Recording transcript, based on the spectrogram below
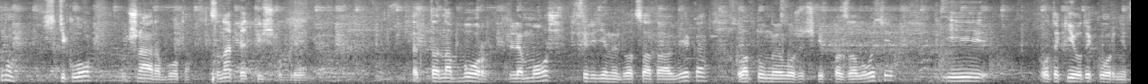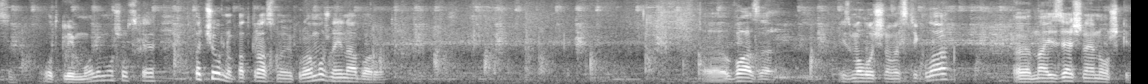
Ну, стекло, ручная работа. Цена 5000 рублей. Это набор для мож середины 20 века. Латунные ложечки в позолоте. И вот такие вот икорницы. Вот клеймо лемошевское. Под черную, под красную икру. А можно и наоборот. Ваза из молочного стекла на изящной ножке.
